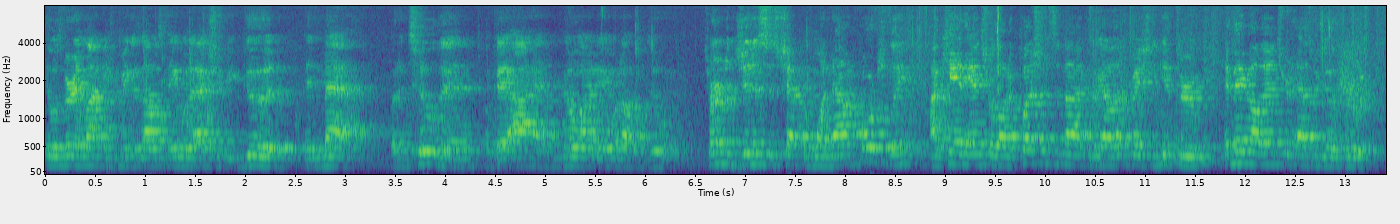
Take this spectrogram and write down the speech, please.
it was very enlightening for me because I was able to actually be good in math. But until then, okay, I had no idea what I was doing. Turn to Genesis chapter 1. Now, unfortunately, I can't answer a lot of questions tonight because I got a lot of information to get through, and maybe I'll answer it as we go through it.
